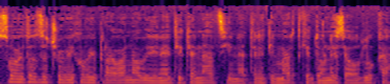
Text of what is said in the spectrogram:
Советот за човекови права на Обединетите нации на 3 март ќе донесе одлука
